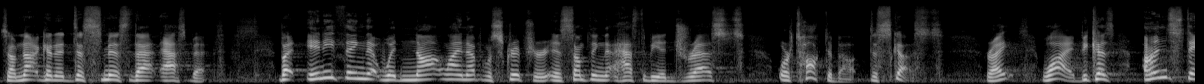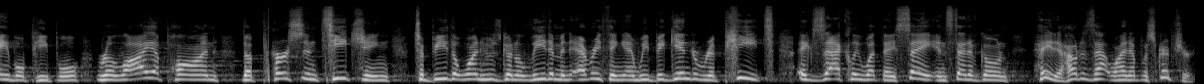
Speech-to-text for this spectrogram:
So I'm not to dismiss that aspect. But anything that would not line up with Scripture is something that has to be addressed or talked about, discussed, right? Why? Because unstable people rely upon the person teaching to be the one who's going to lead them in everything, and we begin to repeat exactly what they say instead of going, hey, how does that line up with Scripture?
